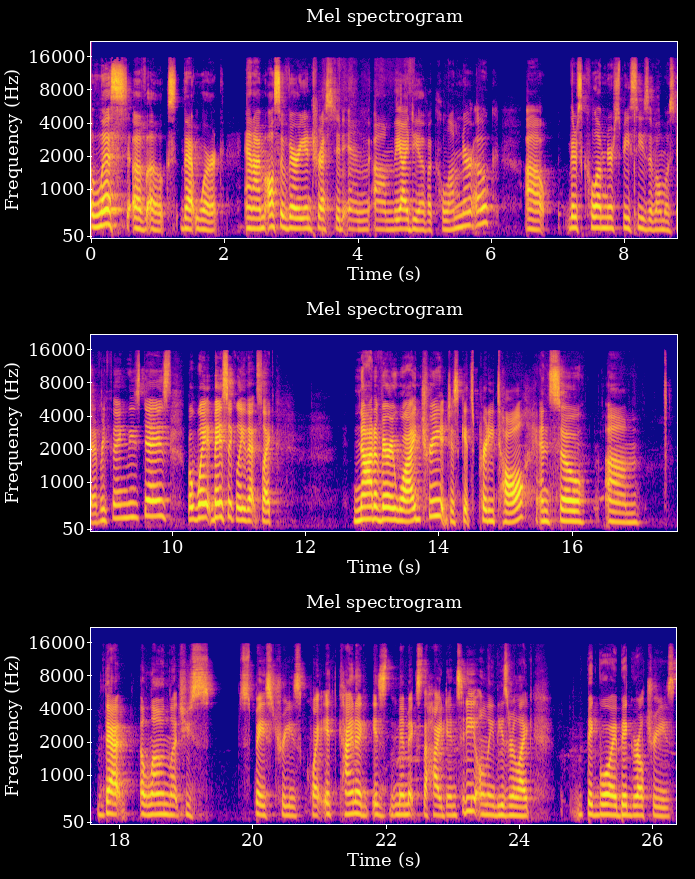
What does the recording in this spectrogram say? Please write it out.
a list of oaks that work. And I'm also very interested in um, the idea of a columnar oak. Uh, there's columnar species of almost everything these days, but wait, basically that's like not a very wide tree. It just gets pretty tall, and so um, that alone lets you space trees quite. It kind of is mimics the high density. Only these are like big boy, big girl trees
